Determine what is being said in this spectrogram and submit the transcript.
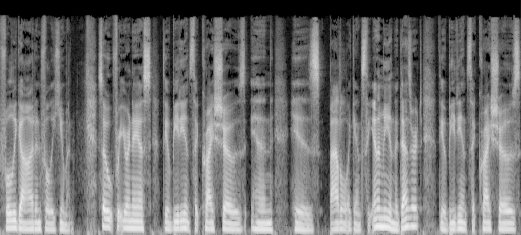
fully God and fully human. So, for Irenaeus, the obedience that Christ shows in his battle against the enemy in the desert, the obedience that Christ shows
